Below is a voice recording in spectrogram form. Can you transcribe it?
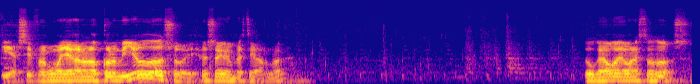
Y así fue como llegaron los colmilludos. Uy, eso hay que investigarlo, ¿eh? ¿Tú qué hago yo con estos dos?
